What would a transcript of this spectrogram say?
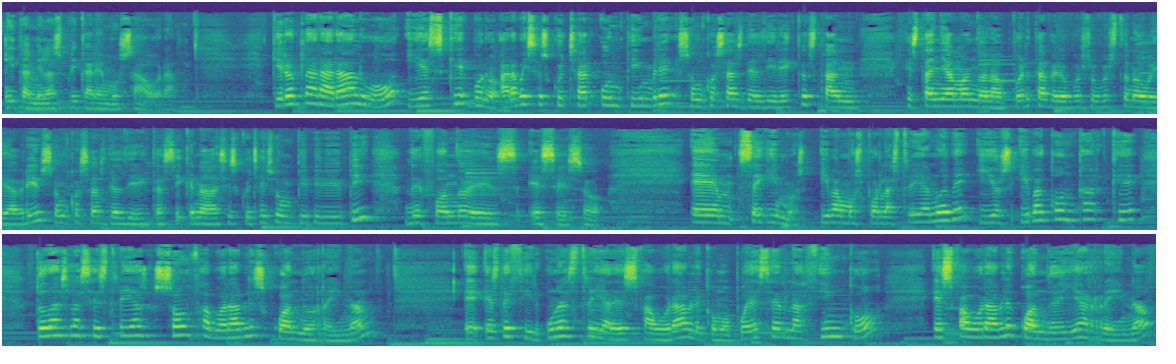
Y también la explicaremos ahora. Quiero aclarar algo y es que, bueno, ahora vais a escuchar un timbre, son cosas del directo, están, están llamando a la puerta, pero por supuesto no voy a abrir, son cosas del directo, así que nada, si escucháis un pipi pipi, de fondo es, es eso. Em, seguimos, íbamos por la estrella 9 y os iba a contar que todas las estrellas son favorables cuando reinan. Eh, es decir, una estrella desfavorable como puede ser la 5 es favorable cuando ella reina.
